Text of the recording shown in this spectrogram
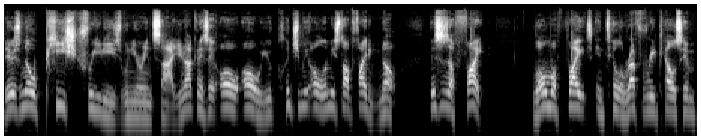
There's no peace treaties when you're inside. You're not going to say, oh, oh, you're clinching me. Oh, let me stop fighting. No, this is a fight. Loma fights until a referee tells him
